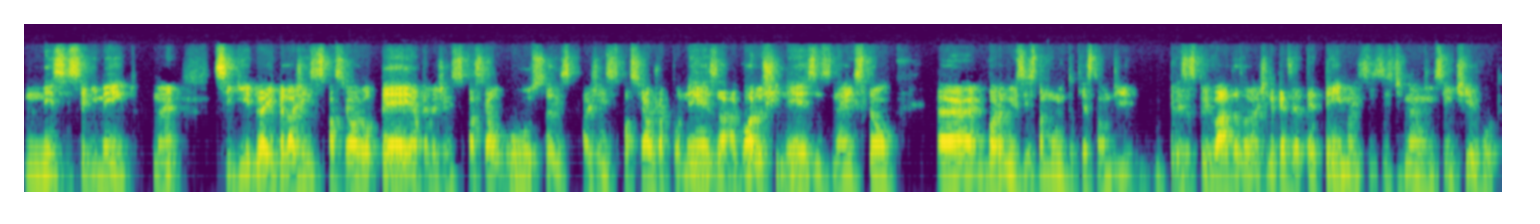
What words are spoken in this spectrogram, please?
Nesse segmento, né? Seguido aí pela Agência Espacial Europeia, pela Agência Espacial Russa, Agência Espacial Japonesa. Agora os chineses, né? Estão Uh, embora não exista muito questão de empresas privadas lá na China, quer dizer, até tem, mas existe né, um incentivo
